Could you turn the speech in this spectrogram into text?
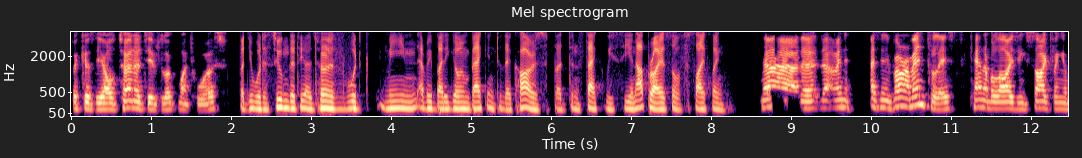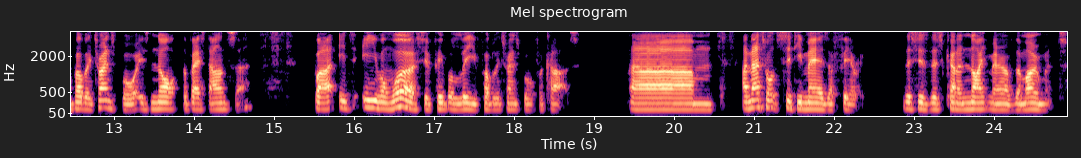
because the alternatives look much worse. But you would assume that the alternative would mean everybody going back into their cars. But in fact, we see an uprise of cycling. No, the, the, I mean, as an environmentalist, cannibalizing cycling and public transport is not the best answer. But it's even worse if people leave public transport for cars. Um, and that's what city mayors are fearing. This is this kind of nightmare of the moment.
